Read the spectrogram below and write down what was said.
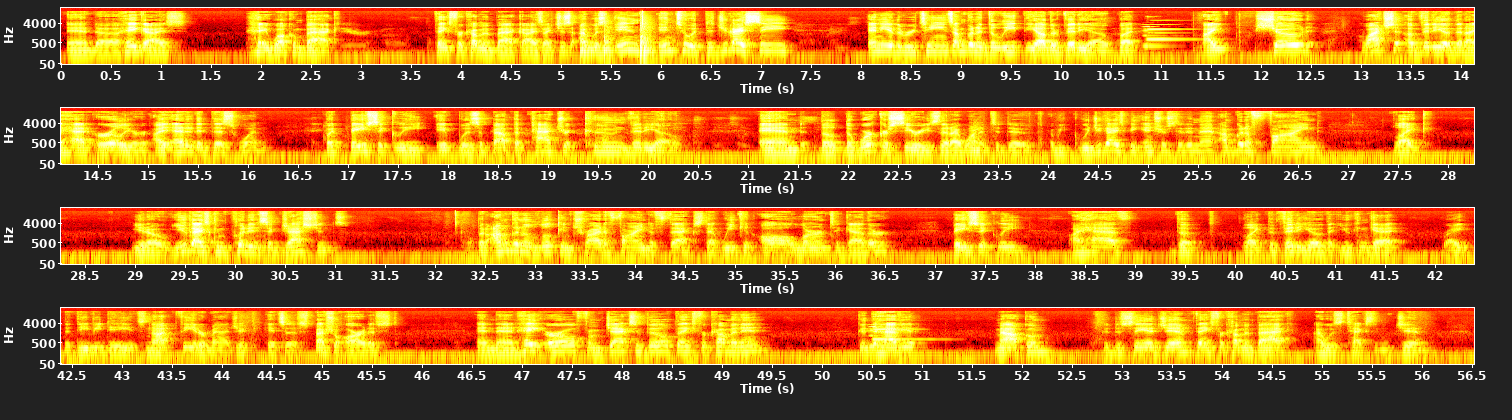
And uh, hey, guys. Hey, welcome back. Thanks for coming back, guys. I just I was in into it. Did you guys see any of the routines? I'm going to delete the other video, but I showed watch a video that I had earlier. I edited this one, but basically it was about the Patrick Kuhn video and the the worker series that I wanted to do. Would you guys be interested in that? I'm going to find like you know, you guys can put in suggestions. But I'm going to look and try to find effects that we can all learn together. Basically, I have the like the video that you can get, right? The DVD. It's not theater magic. It's a special artist. And then, hey Earl from Jacksonville, thanks for coming in. Good to have you. Malcolm, good to see you. Jim, thanks for coming back. I was texting Jim.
